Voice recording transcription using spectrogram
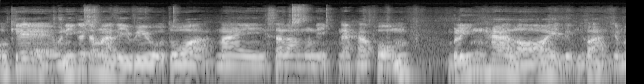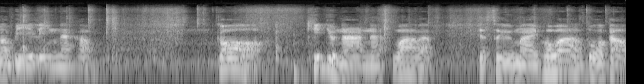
โอเค วันนี้ก็จะมารีวิวตัวไมซา l ามนิกนะครับผม Blink 500 หรือที่เขาอ่านกันว่า B Link นะครับ ก็คิดอยู่นานนะว่าแบบจะซื้อไหมเพราะว่าตัวเก่า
